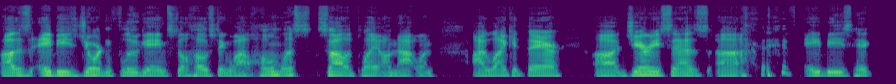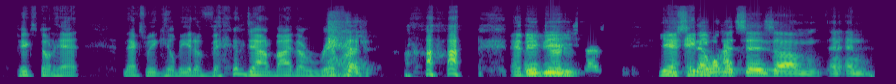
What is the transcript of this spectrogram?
uh, this is AB's Jordan flu game, still hosting while homeless. Solid play on that one. I like it there. Uh, Jerry says uh, if AB's hit, picks don't hit next week, he'll be in a van down by the river. and then AB, says, "Yeah, you see AB, that one that says, um, and and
